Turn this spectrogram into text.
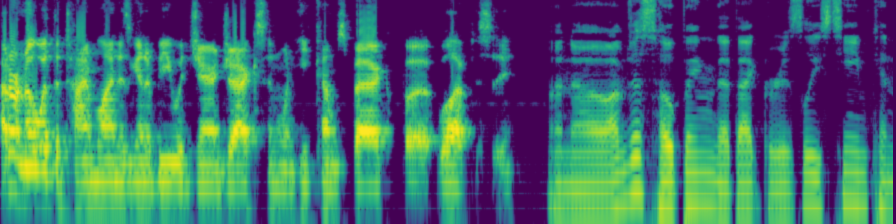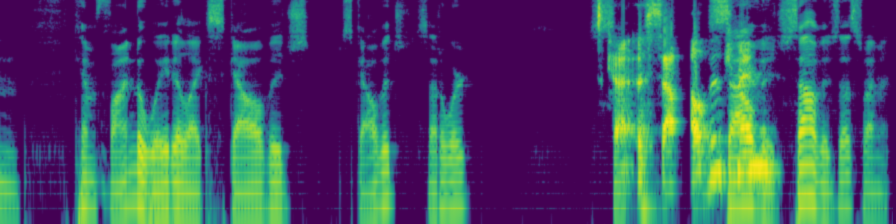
I don't know what the timeline is going to be with Jaren Jackson when he comes back, but we'll have to see. I know. I'm just hoping that that Grizzlies team can can find a way to like salvage salvage. Is that a word? Salvage. salvage, maybe? salvage. That's what I meant.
